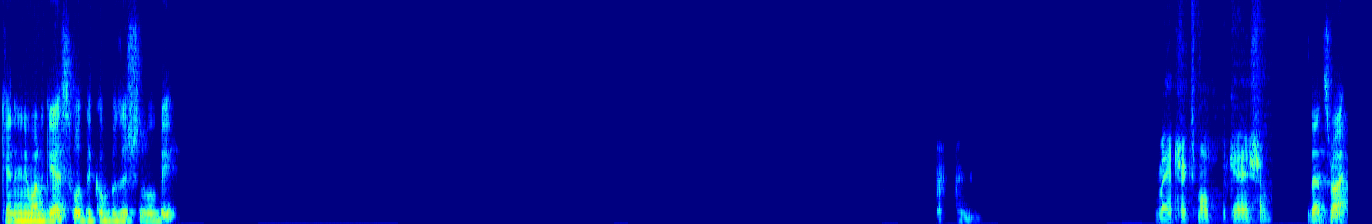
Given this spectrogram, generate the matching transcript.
Can anyone guess what the composition will be? Matrix multiplication. That's right.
